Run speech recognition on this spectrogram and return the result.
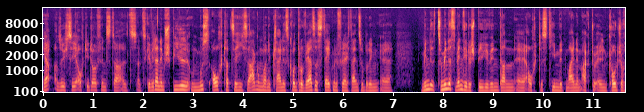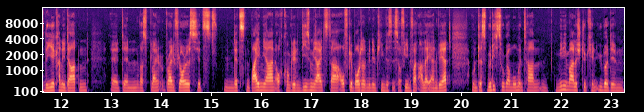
Ja, also ich sehe auch die Dolphins da als, als Gewinner im Spiel und muss auch tatsächlich sagen, um mal ein kleines kontroverses Statement vielleicht reinzubringen, äh, mindest, zumindest wenn sie das Spiel gewinnen, dann äh, auch das Team mit meinem aktuellen Coach of the Year-Kandidaten. Äh, denn was Brian Flores jetzt in den letzten beiden Jahren, auch konkret in diesem Jahr jetzt da aufgebaut hat mit dem Team, das ist auf jeden Fall aller Ehren wert. Und das würde ich sogar momentan ein minimales Stückchen über dem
